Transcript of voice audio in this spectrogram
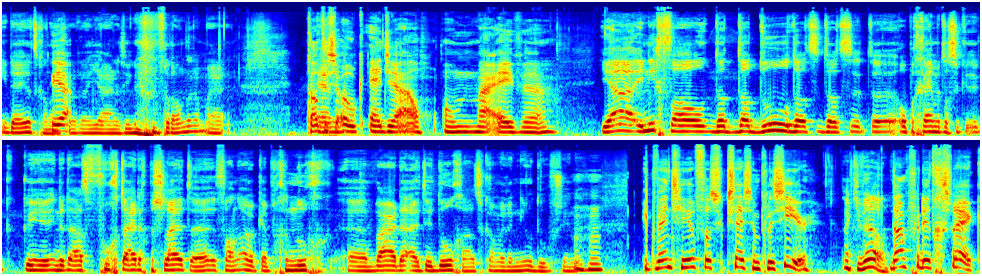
idee. Dat kan Ja. over een jaar natuurlijk veranderen, maar... Dat is ook agile, om maar even... Ja, in ieder geval dat, dat doel dat, dat het, eh, op een gegeven moment als ik, kun je inderdaad vroegtijdig besluiten van oh, ik heb genoeg eh, waarde uit dit doel gehaald, dus ik kan weer een nieuw doel verzinnen. Mhm. Ik wens je heel veel succes en plezier. Dankjewel. Dank voor dit gesprek.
